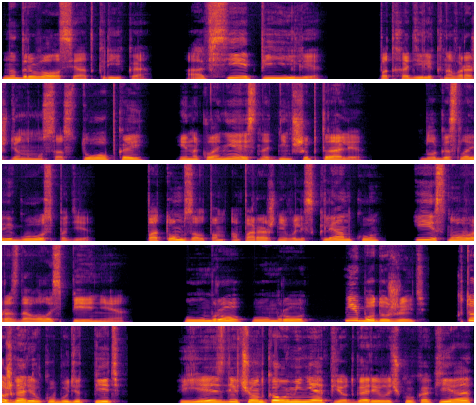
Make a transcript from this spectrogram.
надрывался от крика, а все пили. Подходили к новорожденному со стопкой и, наклоняясь над ним, шептали «Благослови Господи!». Потом залпом опоражнивали склянку, и снова раздавалось пение. «Умру, умру, не буду жить. Кто ж горилку будет пить? Есть девчонка у меня, пьет горилочку, как я.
